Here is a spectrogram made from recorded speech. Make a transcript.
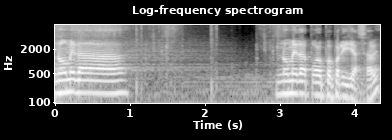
No me da. No me da por, por, ella, ¿sabes?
